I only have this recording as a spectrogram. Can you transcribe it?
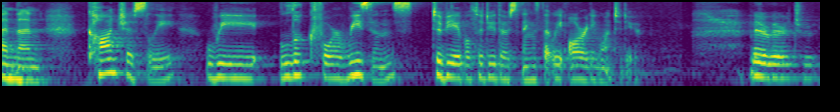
And then consciously, we look for reasons to be able to do those things that we already want to do. Very, very true.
